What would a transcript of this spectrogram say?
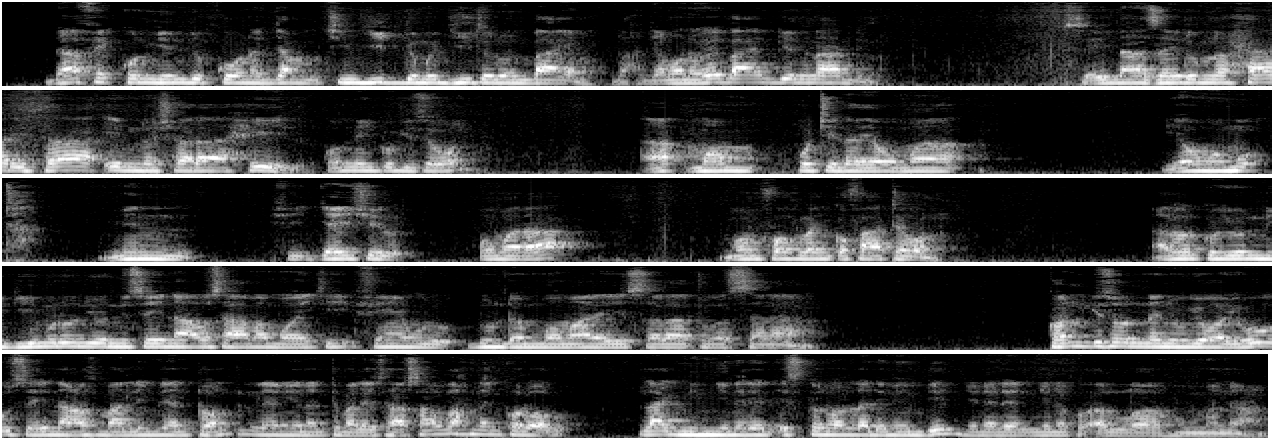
daa fekkoon ngeen njëkkoon a jam ci njiit ga ma jiitaloon baayam ndax jamono yooyu baayam génn na àddina Seydina Zayd ibn Haritha ibn Sharahil comme niñ ko gise woon ah moom qutila yawma yawma Mu'ta min fi jayshil umara moom foofu lañ ko faate woon alors que yónni gii mu doon yónni Seydina Usaama mooy ci fin wu dundam moom alayhi salaatu wassalaam kon gisoon nañu yooyu Seydina Usmaan lim leen tontu ne leen yonent mi alayhi salaatu salaam wax nañ ko loolu laaj nit ñi ne leen est ce que noonu la demee mbir ñu ne leen ñu ne ko allahumma na'am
